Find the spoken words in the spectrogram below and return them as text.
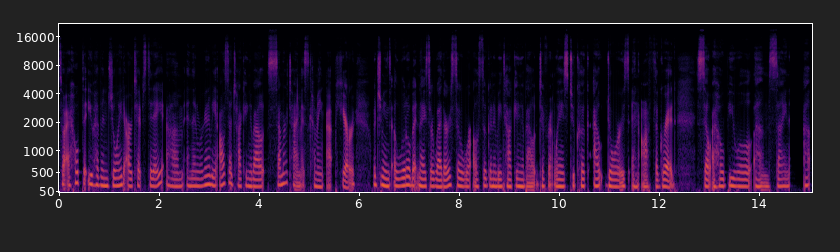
so i hope that you have enjoyed our tips today um, and then we're going to be also talking about summertime is coming up here which means a little bit nicer weather. So we're also going to be talking about different ways to cook outdoors and off the grid. So i hope you will um, sign up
